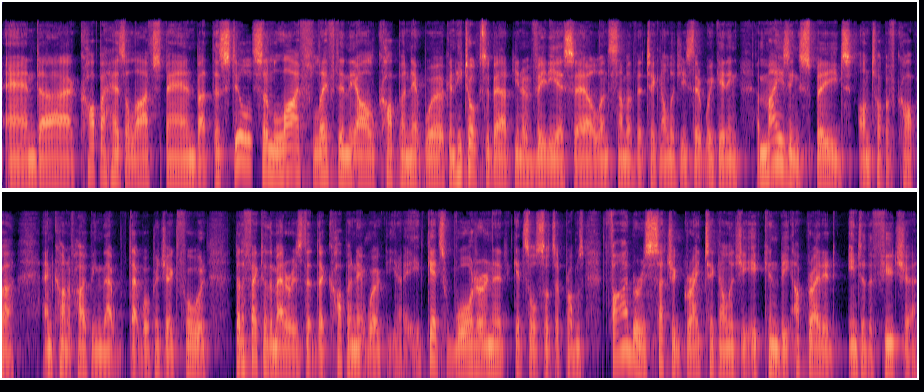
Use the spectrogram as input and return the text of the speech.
and uh, copper has a lifespan, but there's still some life left in the old copper network. And he talks about, you know, VDSL and some of the technologies that we're getting amazing speeds on top of copper and kind of hoping that that will project forward. But the fact of the matter is that the copper network, you know, it gets water and it gets all sorts of problems. Fiber is such a great technology, it can be upgraded into the future.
